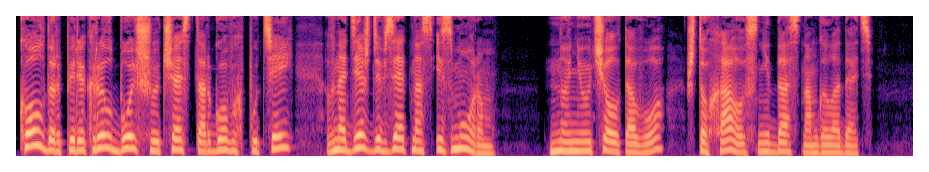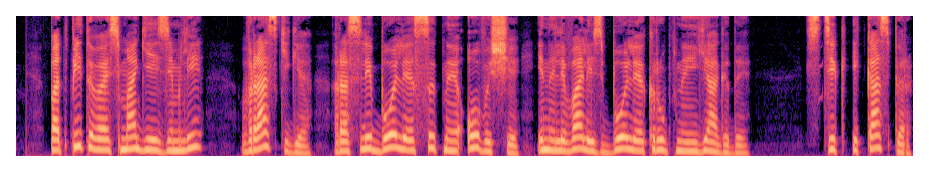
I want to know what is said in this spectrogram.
Колдер перекрыл большую часть торговых путей в надежде взять нас измором, но не учел того, что хаос не даст нам голодать. Подпитываясь магией земли, в Раскиге росли более сытные овощи и наливались более крупные ягоды. Стик и Каспер,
